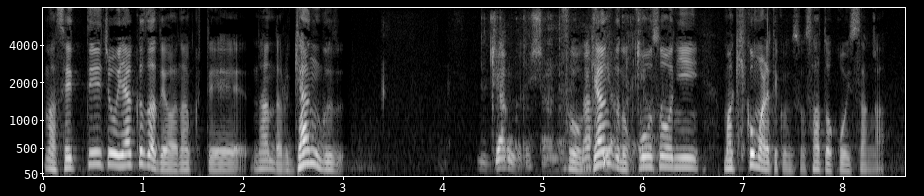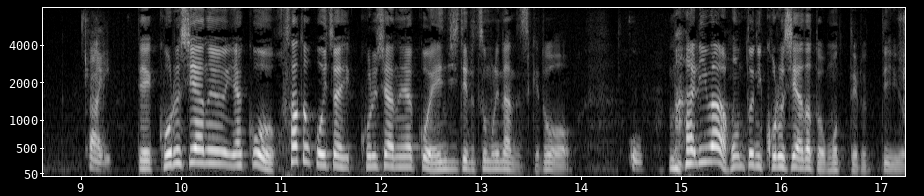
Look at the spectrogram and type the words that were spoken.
まあ、設定上ヤクザではなくて、なんだろう、ギャング、ギャングでしたね。そう、ギャングの構想に巻き込まれてくるんですよ、佐藤浩市さんが。はい。で、コルシアの役を、佐藤浩市はコルシアの役を演じてるつもりなんですけどお、周りは本当に殺し屋だと思ってるっていう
